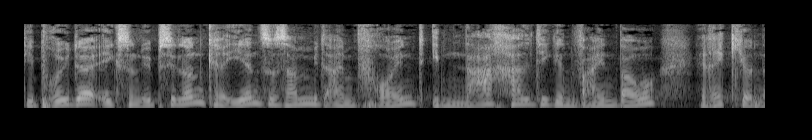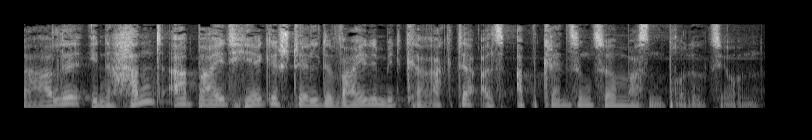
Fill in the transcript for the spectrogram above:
Die Brüder X und Y kreieren zusammen mit einem Freund im nachhaltigen Weinbau regionale, in Handarbeit hergestellte Weine mit Charakter als Abgrenzung zur Massenproduktion.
